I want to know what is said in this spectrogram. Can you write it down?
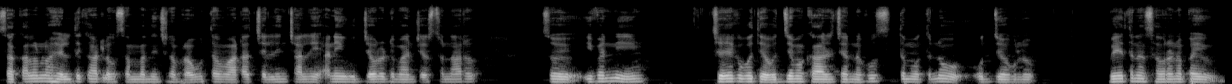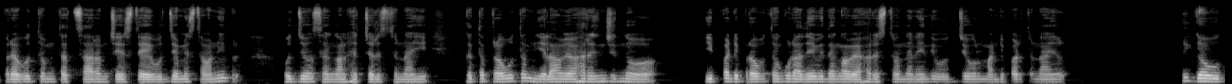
సకాలంలో హెల్త్ కార్డులకు సంబంధించిన ప్రభుత్వం వాటా చెల్లించాలి అని ఉద్యోగులు డిమాండ్ చేస్తున్నారు. సో ఇవన్నీ చేయకపోతే ఉద్యమ కార్యాచరణకు సిద్ధమవుతున్న ఉద్యోగులు. వేతన సవరణపై ప్రభుత్వం తత్సారం చేస్తే ఉద్యమిస్తామని ఉద్యోగ సంఘాలు హెచ్చరిస్తున్నాయి. గత ప్రభుత్వం ఎలా వ్యవహరించిందో ఇప్పటి ప్రభుత్వం కూడా అదే విధంగా వ్యవహరిస్తుంది అనేది ఉద్యోగులు మండిపడుతున్నారు. ఇక ఉ-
